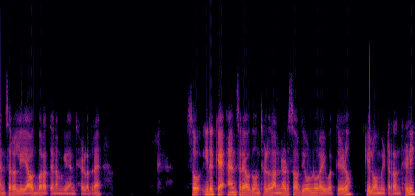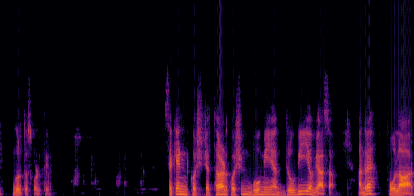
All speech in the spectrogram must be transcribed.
ಆನ್ಸರ್ ಅಲ್ಲಿ ಯಾವ್ದು ಬರತ್ತೆ ನಮಗೆ ಅಂತ ಹೇಳಿದ್ರೆ ಸೊ ಇದಕ್ಕೆ ಆನ್ಸರ್ ಯಾವುದು ಅಂತ ಹೇಳಿದ್ರೆ ಹನ್ನೆರಡು ಸಾವಿರದ ಏಳ್ನೂರ ಐವತ್ತೇಳು ಕಿಲೋಮೀಟರ್ ಅಂತ ಹೇಳಿ ಗುರುತಿಸ್ಕೊಳ್ತೀವಿ. ಸೆಕೆಂಡ್ ಕ್ವಶನ್ ಥರ್ಡ್ ಕ್ವಶನ್ ಭೂಮಿಯ ಧ್ರುವೀಯ ವ್ಯಾಸ, ಅಂದ್ರೆ ಪೋಲಾರ್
